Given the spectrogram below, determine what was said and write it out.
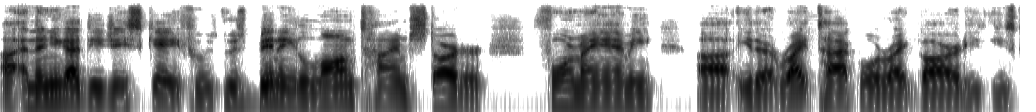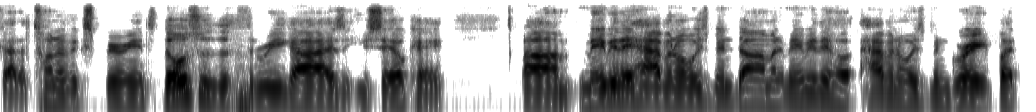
Uh, and then you got DJ Scaife, who, who's been a long-time starter for Miami, uh, either at right tackle or right guard. He, he's got a ton of experience. Those are the three guys that you say, okay, um, maybe they haven't always been dominant, maybe they ho- haven't always been great, but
